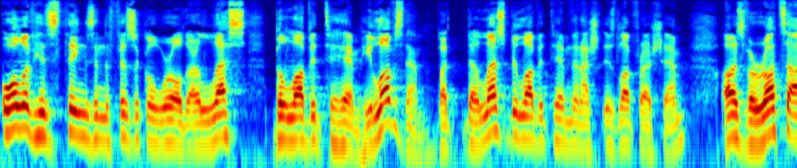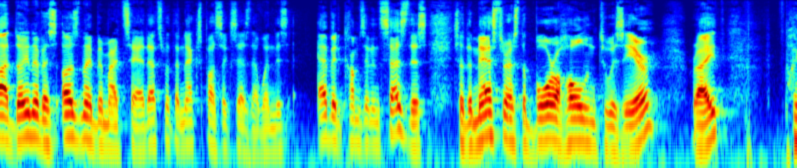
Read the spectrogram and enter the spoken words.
all of his things in the physical world are less beloved to him. He loves them, but they're less beloved to him than his love for Hashem. That's what the next pasuk says. That when this Eved comes in and says this, so the master has to bore a hole into his ear, right? So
